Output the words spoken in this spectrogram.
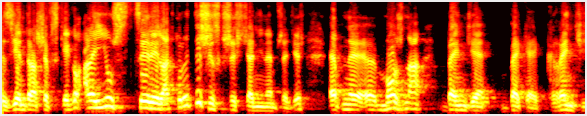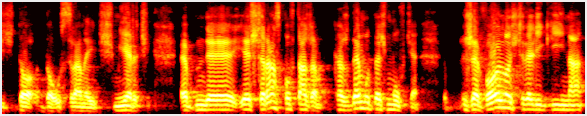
z Jędraszewskiego, ale już z Cyryla, który też jest chrześcijaninem przecież, można będzie bekę kręcić do, do usranej śmierci. Jeszcze raz powtarzam, każdemu też mówcie, że wolność religijna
